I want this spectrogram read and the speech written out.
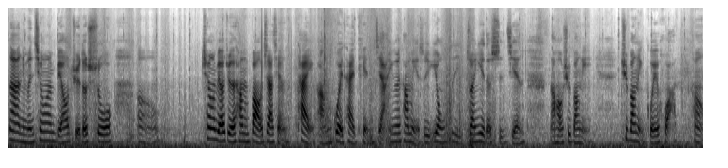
那你们千万不要觉得说，嗯，千万不要觉得他们报价钱太昂贵、太天价，因为他们也是用自己专业的时间，然后去帮你。去帮你规划，嗯，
